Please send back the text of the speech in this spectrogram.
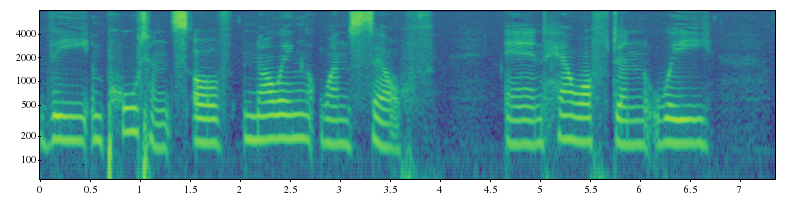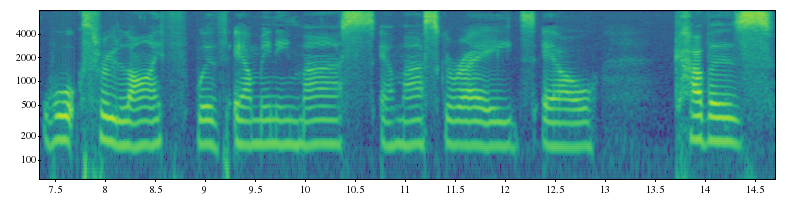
the importance of knowing oneself and how often we walk through life with our many masks, our masquerades, our covers,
